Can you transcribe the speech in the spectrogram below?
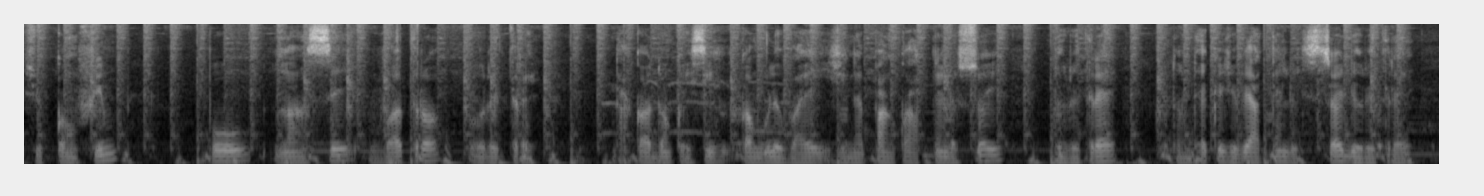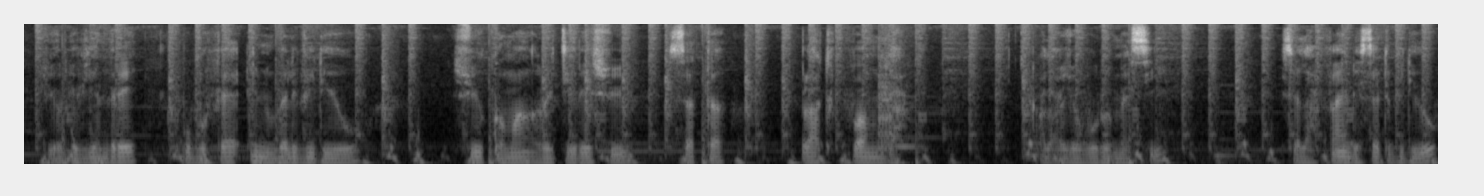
sur confirme pour lancer votre retrait. D'accord, donc ici, comme vous le voyez, je n'ai pas encore atteint le seuil de retrait. Donc dès que je vais atteindre le seuil de retrait, je reviendrai pour vous faire une nouvelle vidéo sur comment retirer sur cette plateforme-là. Alors je vous remercie. C'est la fin de cette vidéo.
